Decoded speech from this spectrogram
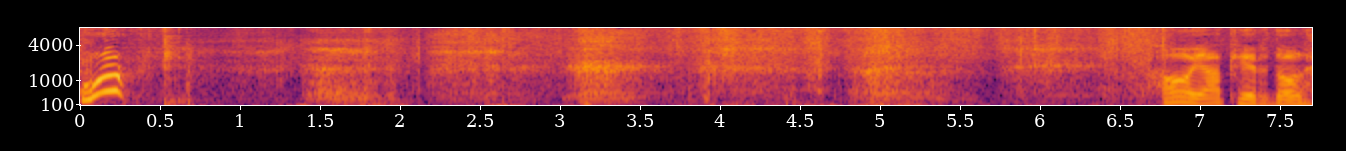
Woo! O ja pierdolę.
